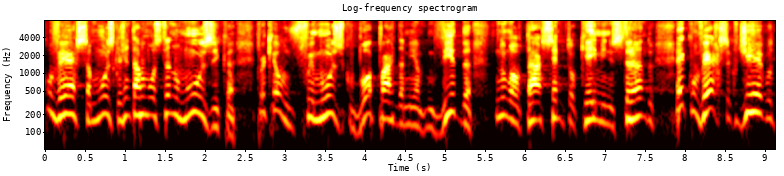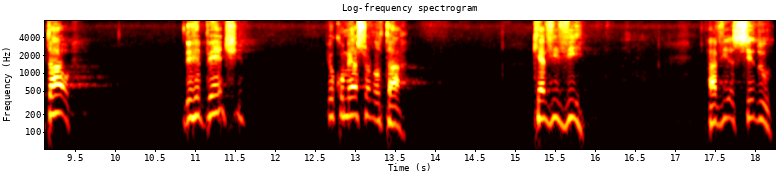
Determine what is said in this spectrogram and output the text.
conversa, música, a gente estava mostrando música, porque eu fui músico boa parte da minha vida, no altar sempre toquei ministrando, aí conversa com o Diego e tal. De repente, eu começo a notar que a Vivi havia sido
